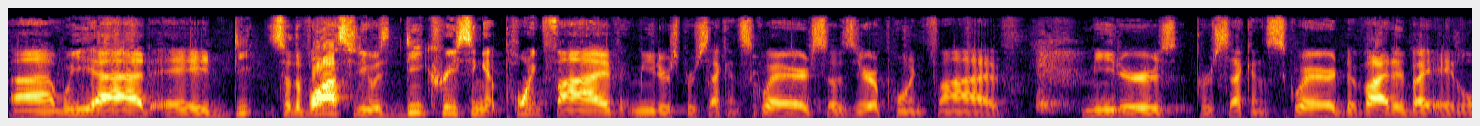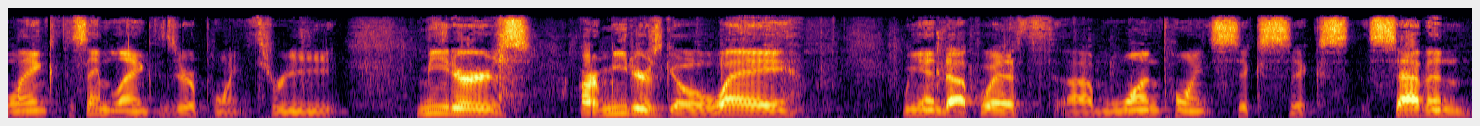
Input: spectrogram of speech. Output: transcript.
uh, we had a, so the velocity was decreasing at 0.5 meters per second squared, so 0.5 meters per second squared divided by a length, the same length, 0.3 meters. Our meters go away we end up with um, 1.667.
